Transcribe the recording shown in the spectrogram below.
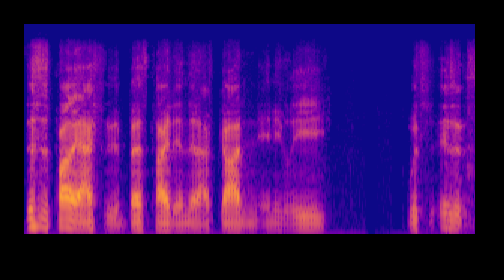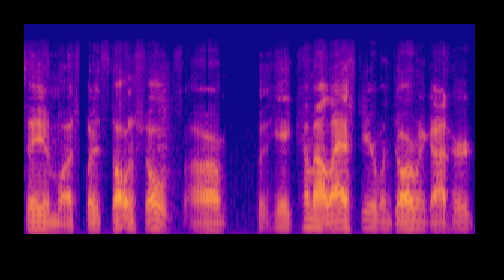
this is probably actually the best tight end that I've gotten in any league which isn't saying much, but it's Dalton Schultz. Um, but he had come out last year when Jarwin got hurt,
